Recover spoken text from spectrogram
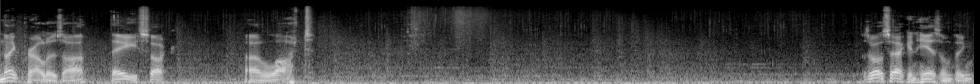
Night Prowlers are. They suck. A lot. I was about to say I can hear something.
